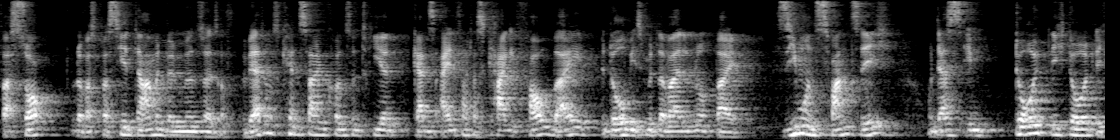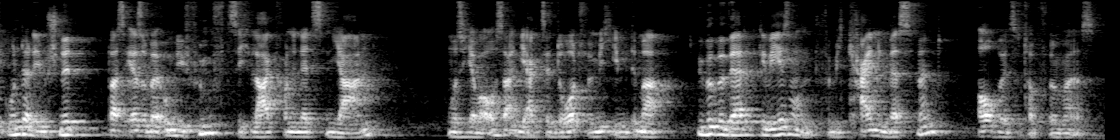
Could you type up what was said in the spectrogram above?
Was sorgt oder was passiert damit, wenn wir uns jetzt auf Bewertungskennzahlen konzentrieren? Ganz einfach, das KGV bei Adobe ist mittlerweile nur noch bei 27 und das ist eben deutlich, deutlich unter dem Schnitt, was eher so bei um die 50 lag von den letzten Jahren. Muss ich aber auch sagen, die Aktie dort für mich eben immer überbewertet gewesen und für mich kein Investment, auch wenn es eine Top-Firma ist.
